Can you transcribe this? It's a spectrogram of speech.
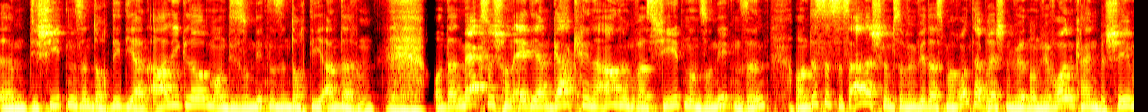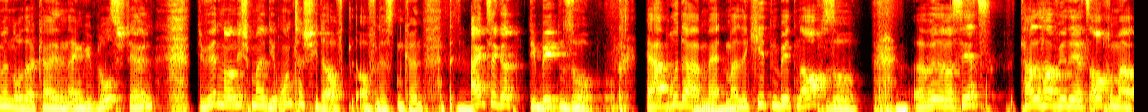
ähm, die Schiiten sind doch die, die an Ali glauben und die Sunniten sind doch die anderen. Und dann merkst du schon, ey, die haben gar keine Ahnung, was Schiiten und Sunniten sind. Und das ist das Allerschlimmste, wenn wir das mal runterbrechen würden und wir wollen keinen beschämen oder keinen irgendwie bloßstellen. Die würden noch nicht mal die Unterschiede auf, auflisten können. Einzige, die beten so. Ja, Bruder, Ma- Malikiten beten auch so. Äh, Was jetzt? Talha würde jetzt auch immer,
